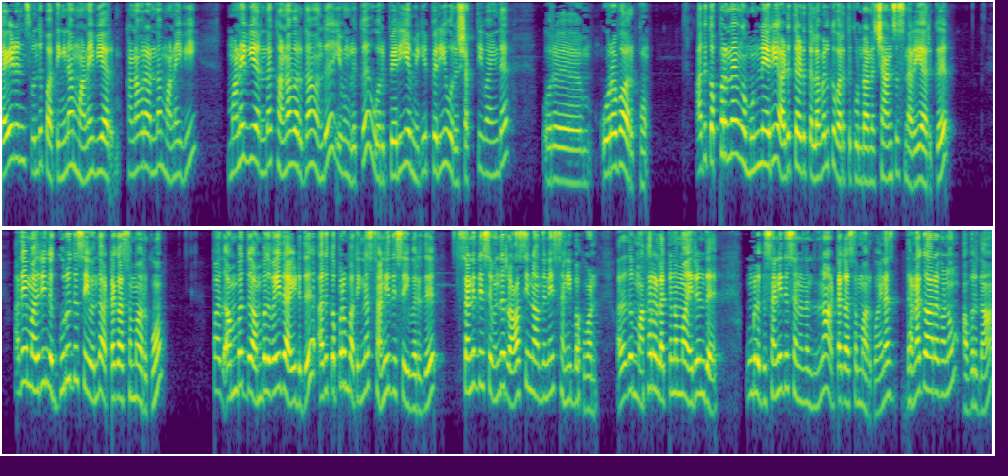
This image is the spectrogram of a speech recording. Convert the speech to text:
கைடன்ஸ் வந்து பார்த்திங்கன்னா மனைவியாக கணவராக இருந்தால் மனைவி மனைவியாக இருந்தால் கணவர் தான் வந்து இவங்களுக்கு ஒரு பெரிய மிகப்பெரிய ஒரு சக்தி வாய்ந்த ஒரு உறவாக இருக்கும். அதுக்கப்புறம் தான் இவங்க முன்னேறி அடுத்தடுத்த லெவலுக்கு வரத்துக்கு உண்டான சான்சஸ் நிறையா இருக்குது அதே மாதிரி இந்த குரு திசை வந்து அட்டகாசமாக இருக்கும். ப ஐம்பது ஐம்பது வயது ஆயிடுது. அதுக்கப்புறம் பார்த்திங்கன்னா சனி திசை வருது. சனி திசை வந்து ராசிநாதனே சனி பகவான். அதாவது மகர லக்கணமாக இருந்து உங்களுக்கு சனி திசை நடந்ததுன்னா அட்டகாசமாக இருக்கும். ஏன்னா தனகாரகனும் அவர் தான்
